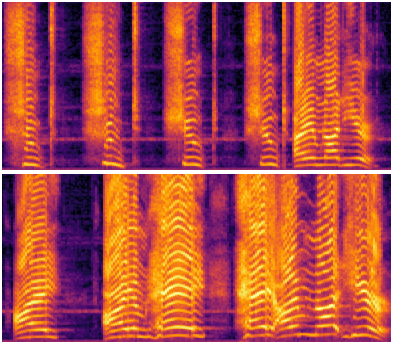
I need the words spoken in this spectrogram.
Shoot, shoot, shoot, shoot. I am not here. I, I am, hey, hey, I'm not here.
